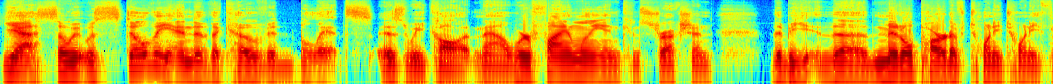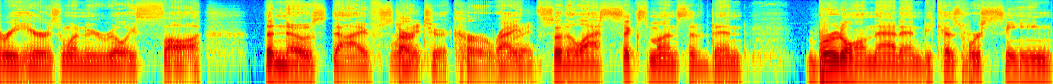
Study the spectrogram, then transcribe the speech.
Yeah, so it was still the end of the COVID blitz, as we call it now. We're finally in construction. The be- the middle part of 2023 here is when we really saw the nosedive start Right. to occur, right? Right. So the last six months have been brutal on that end because we're seeing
